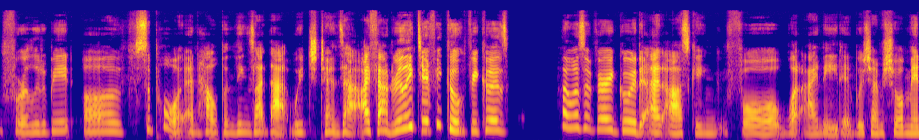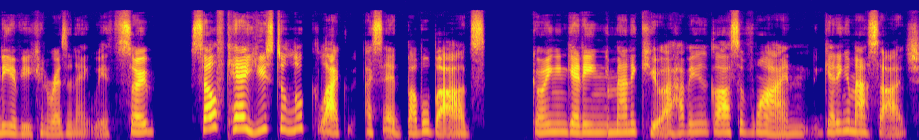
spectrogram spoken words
for a little bit of support and help and things like that, which turns out I found really difficult because I wasn't very good at asking for what I needed, which I'm sure many of you can resonate with. So, self care used to look like, I said, bubble baths, going and getting a manicure, having a glass of wine, getting a massage,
